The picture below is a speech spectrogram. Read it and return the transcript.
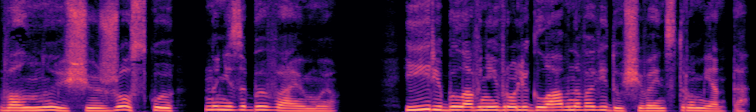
волнующую, жесткую, но незабываемую. Ири была в ней в роли главного ведущего инструмента.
